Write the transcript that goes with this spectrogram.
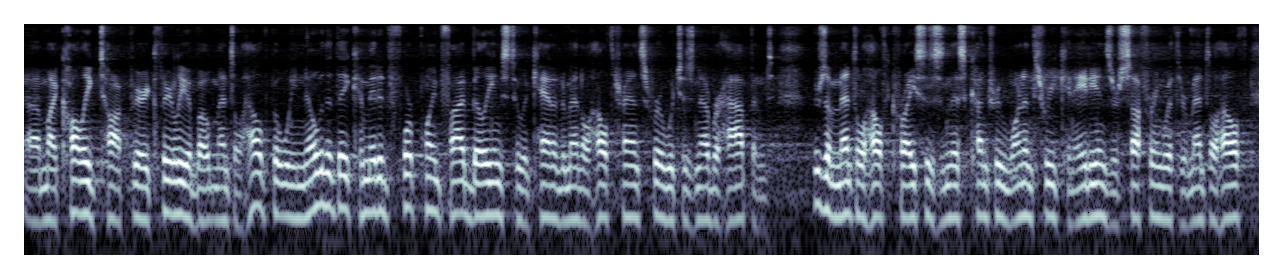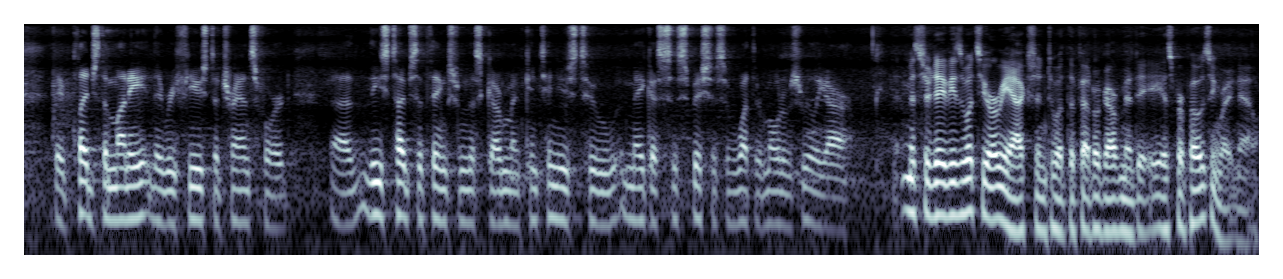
uh, my colleague talked very clearly about mental health, but we know that they committed 4.5 billions to a Canada mental health transfer, which has never happened. There's a mental health crisis in this country. One in three Canadians are suffering with their mental health. They pledged the money, they refused to transfer it. Uh, these types of things from this government continues to make us suspicious of what their motives really are. Mr. Davies, what's your reaction to what the federal government is proposing right now?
